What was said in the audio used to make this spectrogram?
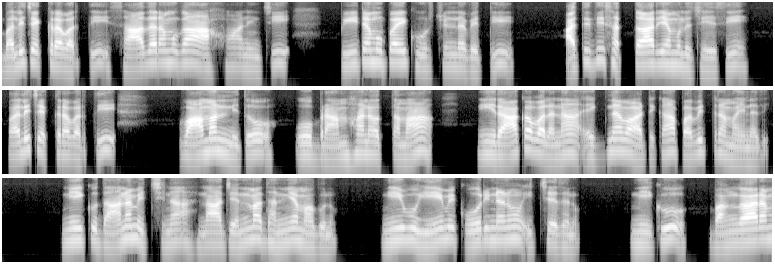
బలిచక్రవర్తి సాదరముగా ఆహ్వానించి పీఠముపై కూర్చుండబెట్టి అతిథి సత్కార్యములు చేసి బలిచక్రవర్తి వామన్నితో ఓ బ్రాహ్మణోత్తమా! నీ రాక వలన యజ్ఞవాటిక పవిత్రమైనది. నీకు దానమిచ్చిన నా జన్మ ధన్యమగును. నీవు ఏమి కోరినను ఇచ్చేదను నీకు బంగారం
